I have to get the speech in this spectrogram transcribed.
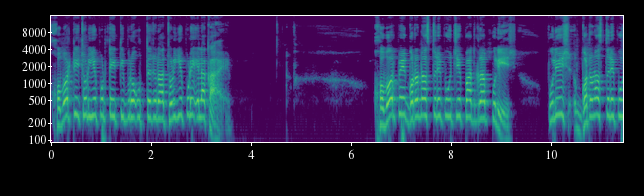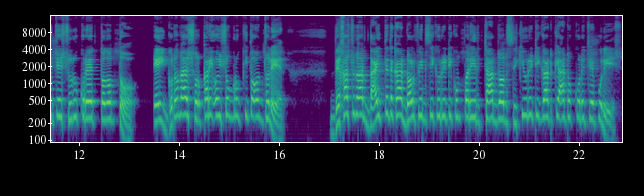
খবরটি ছড়িয়ে পড়তেই তীব্র উত্তেজনা ছড়িয়ে পড়ে এলাকায়। খবর পেয়ে ঘটনাস্থলে পৌঁছে পাঁচগ্রাম পুলিশ। পুলিশ ঘটনাস্থলে পৌঁছে শুরু করে তদন্ত। এই ঘটনায় সরকারি ওই সংরক্ষিত অঞ্চলের দেখাশোনার দায়িত্বে থাকা ডলফিন সিকিউরিটি কোম্পানির চারজন সিকিউরিটি গার্ডকে আটক করেছে পুলিশ।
